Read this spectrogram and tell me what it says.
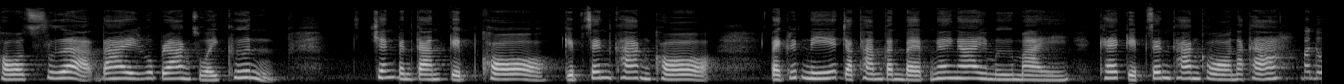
คอเสื้อได้รูปร่างสวยขึ้น เช่นเป็นการเก็บคอ เก็บเส้นข้างคอ แต่คลิปนี้จะทำกันแบบง่ายๆมือใหม่ แค่เก็บเส้นข้างคอนะคะ มาดู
